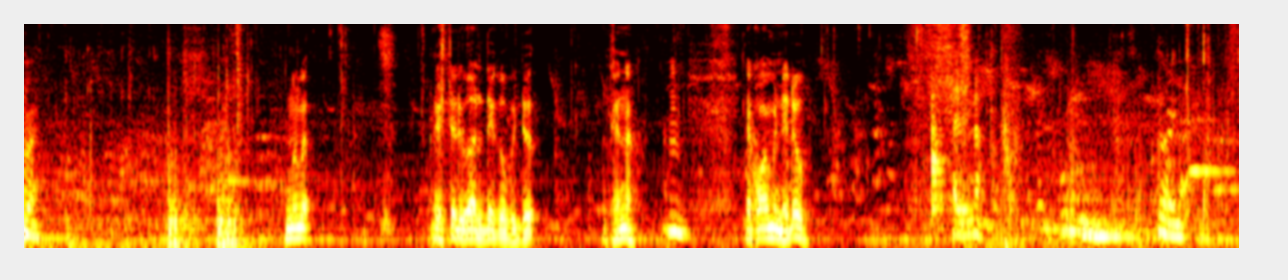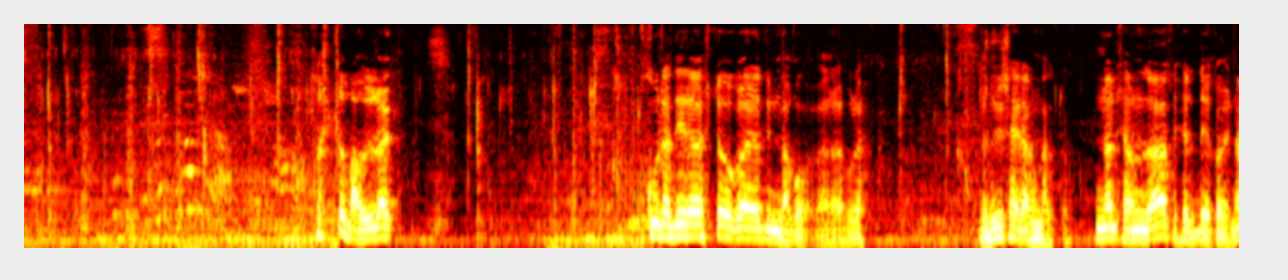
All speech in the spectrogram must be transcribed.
भयो। मलाई यसरी गरेर दिएको भिडियो थिएन उम्, त्यहाँ कमेन्ट हेऱ्यौ खाँदैन भन्नु कस्तो भाउजूलाई कुरा दिएर यस्तो गरेर दिनुभएको भनेर पुरा रिसाइराख्नु भएको छ। नरिसाउनु ल त्यसरी दिएको होइन।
